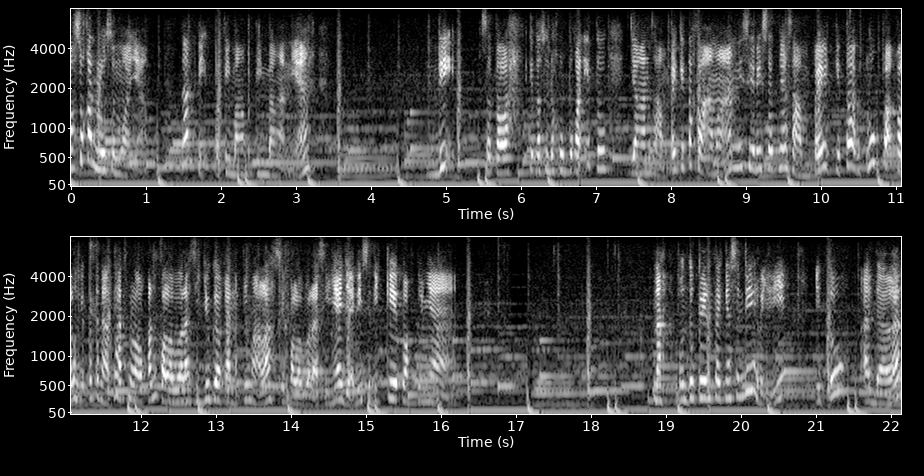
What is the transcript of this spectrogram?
masukkan dulu semuanya. Nanti pertimbangan-pertimbangannya di setelah kita sudah kumpulkan itu jangan sampai kita kelamaan nih si risetnya sampai kita lupa kalau kita ternyata harus melakukan kolaborasi juga kan nanti malah si kolaborasinya jadi sedikit waktunya nah untuk green flag-nya sendiri itu adalah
